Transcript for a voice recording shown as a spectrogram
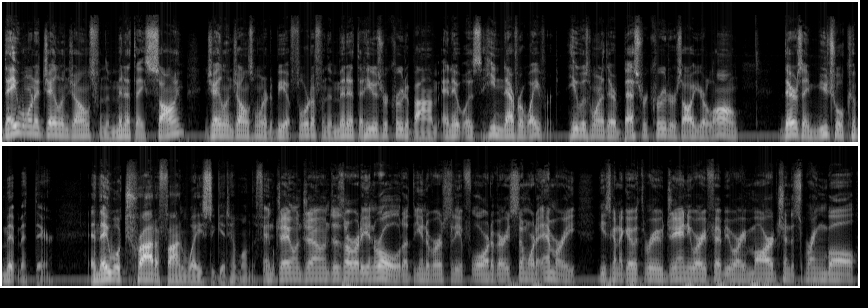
they wanted Jalen Jones from the minute they saw him. Jalen Jones wanted to be at Florida from the minute that he was recruited by him, and it was he never wavered. He was one of their best recruiters all year long. There's a mutual commitment there, and they will try to find ways to get him on the field. And Jalen Jones is already enrolled at the University of Florida, very similar to Emory. He's going to go through January, February, March into spring ball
